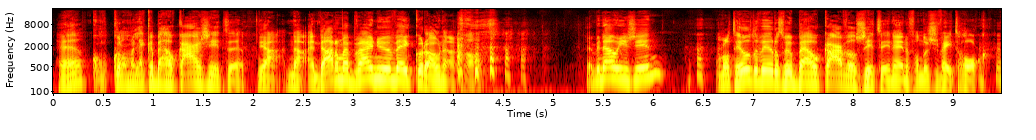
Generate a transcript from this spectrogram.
Hè? Kon, kon maar lekker bij elkaar zitten. Ja, nou, en daarom hebben wij nu een week corona gehad. Heb je nou je zin? Omdat heel de wereld weer bij elkaar wil zitten in een of ander zweethok.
